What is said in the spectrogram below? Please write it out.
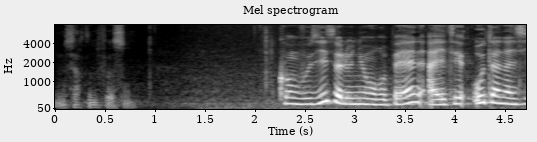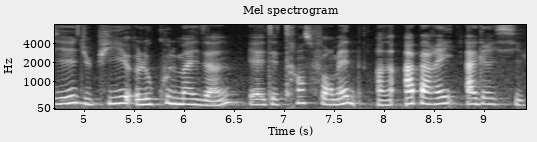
d'une certaine façon. Comme vous dites, l'Union européenne a été euthanasiée depuis le coup de Maïdan et a été transformée en un appareil agressif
